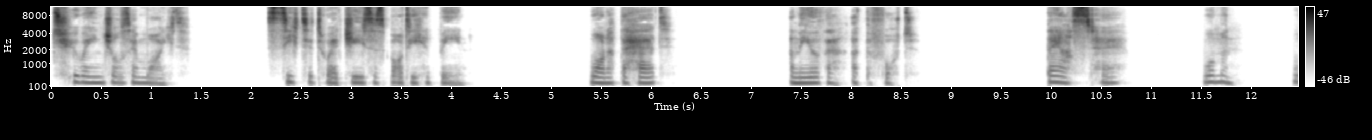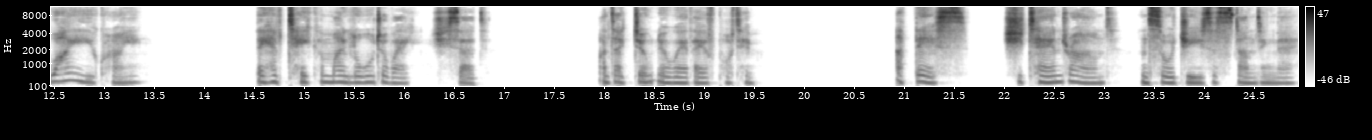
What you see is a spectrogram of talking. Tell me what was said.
two angels in white seated where Jesus' body had been, one at the head and the other at the foot. They asked her, Woman, why are you crying? They have taken my Lord away, she said, and I don't know where they have put him. At this, she turned round and saw Jesus standing there,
